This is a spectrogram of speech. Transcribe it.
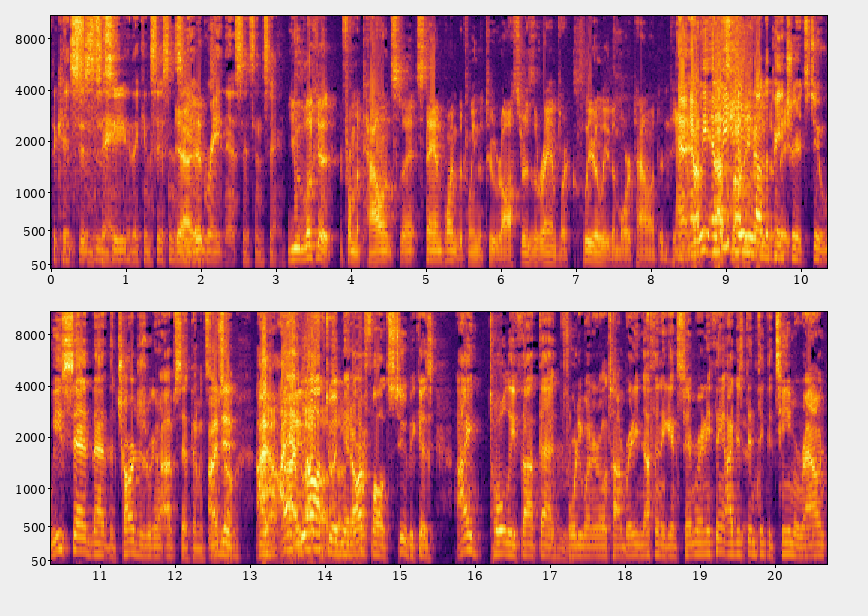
The consistency. the consistency Yeah, of it's- greatness. It's insane. You look at from a talent sta- standpoint between the two rosters, the Rams are clearly the more talented team. And, and That's- we and we that's hated on the debate. Patriots too. We said that the Chargers were going to upset them. And stuff. I So did. I, Yeah, I, I- we I all have to admit our faults too because I totally thought that Mhm. 41 year old Tom Brady, nothing against him or anything. I just didn't think the team around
